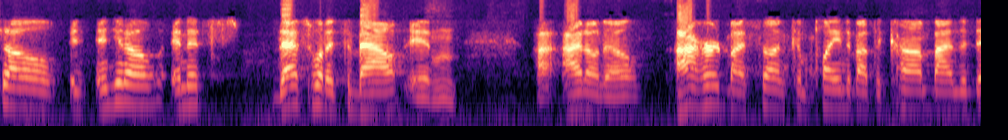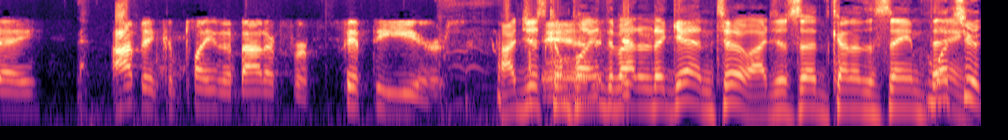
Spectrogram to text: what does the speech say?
So, and, and you know, and it's that's what it's about. And I, I don't know. I heard my son complain about the combine today. I've been complaining about it for 50 years. I just And complained about it- it again too. I just said kind of the same thing. What's your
